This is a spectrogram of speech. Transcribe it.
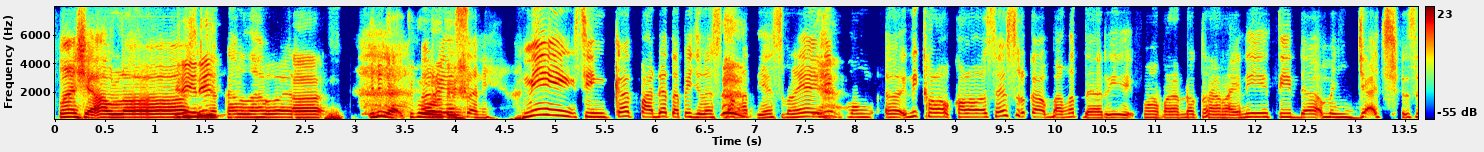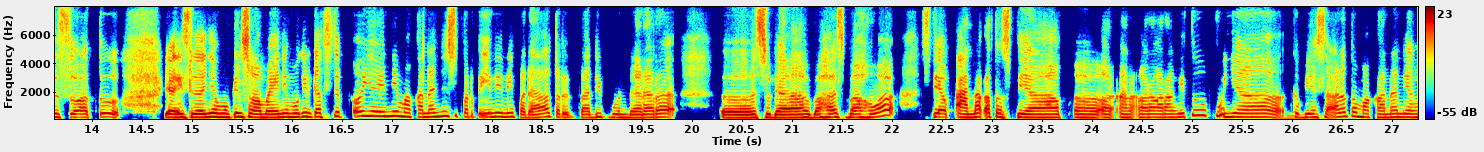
Masya Allah. Jadi ini uh, ini nggak cukup luar biasa nih. Ini singkat, padat tapi jelas banget ya. Sebenarnya ini uh, ini kalau kalau saya suka banget dari pemaparan dokter Rara ini tidak menjudge sesuatu yang istilahnya mungkin selama ini mungkin kasih oh ya ini makanannya seperti ini nih. Padahal tadi Bunda Rara uh, sudah bahas bahwa setiap anak atau setiap orang-orang uh, itu punya kebiasaan atau makanan yang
